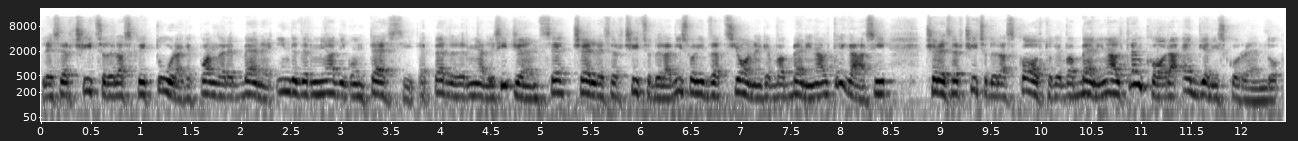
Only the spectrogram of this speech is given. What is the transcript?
l'esercizio della scrittura che può andare bene in determinati contesti e per determinate esigenze, c'è l'esercizio della visualizzazione che va bene in altri casi, c'è l'esercizio dell'ascolto che va bene in altri ancora e via discorrendo.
